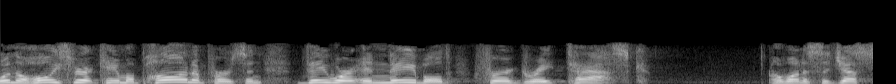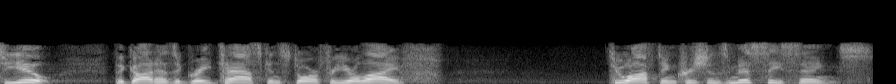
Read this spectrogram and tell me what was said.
When the Holy Spirit came upon a person, they were enabled for a great task. I want to suggest to you that God has a great task in store for your life. Too often Christians miss these things.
